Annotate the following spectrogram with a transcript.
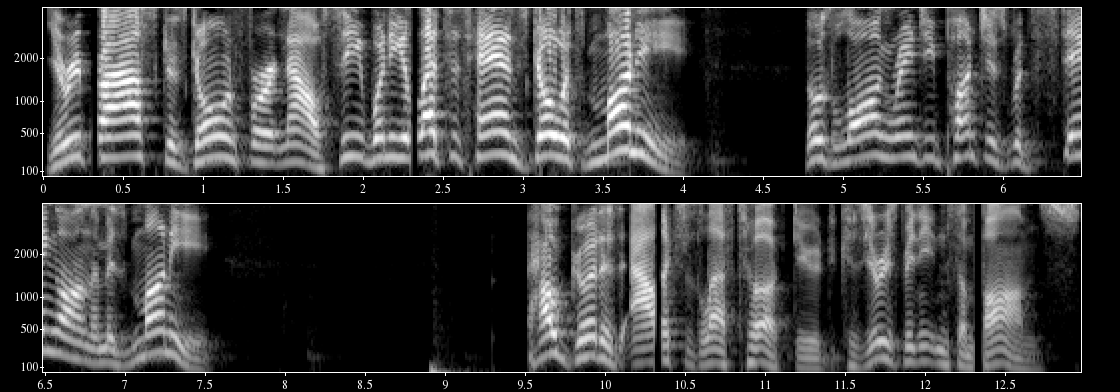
Yuri Prask is going for it now. See, when he lets his hands go, it's money. Those long rangy punches would sting on them is money. How good is Alex's left hook, dude? Because Yuri's been eating some bombs.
